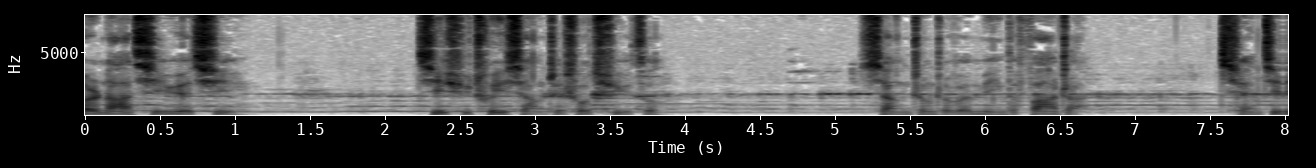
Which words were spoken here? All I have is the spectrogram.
而拿起乐器，继续吹响这首曲子，象征着文明的发展、前进，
